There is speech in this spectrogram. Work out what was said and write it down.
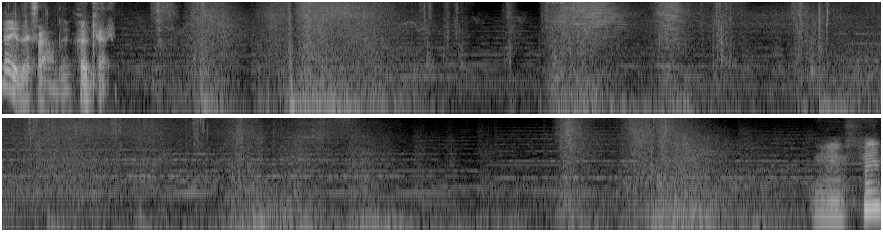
Hey, they found it. Okay. Mm-hmm.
